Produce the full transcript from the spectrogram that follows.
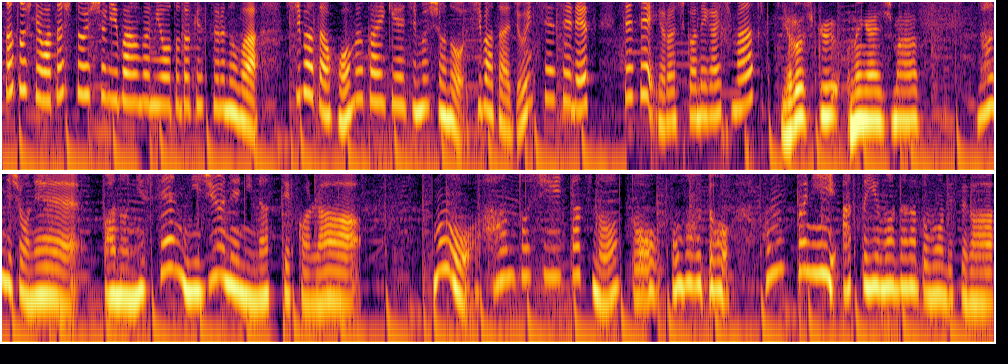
さあそして私と一緒に番組をお届けするのは柴田法務会計事務所の柴田純一先生です。先生よろしくお願いします。よろしくお願いします。なんでしょうね。あの2020年になってからもう半年経つの？と思うと本当にあっという間だなと思うんですが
